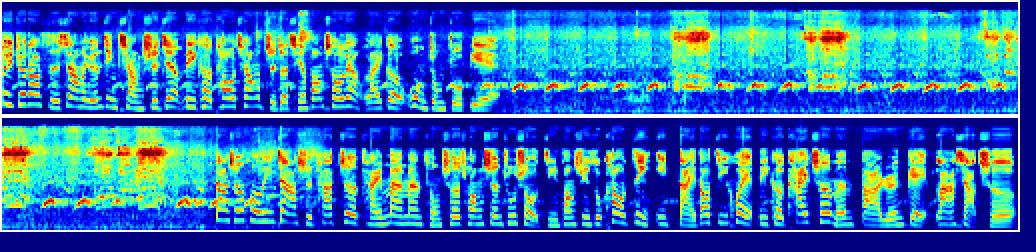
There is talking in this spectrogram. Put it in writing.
终于追到死巷，远警抢时间，立刻掏枪指着前方车辆来个瓮中捉鳖。大声喝令驾驶，他这才慢慢从车窗伸出手。警方迅速靠近，一逮到机会，立刻开车门把人给拉下车。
